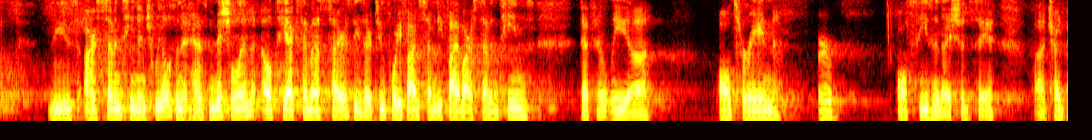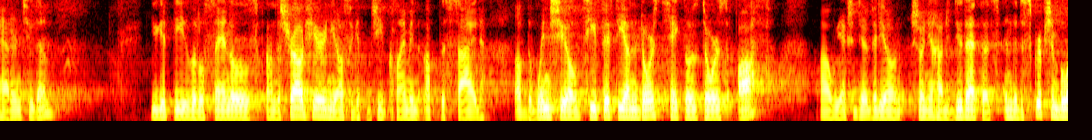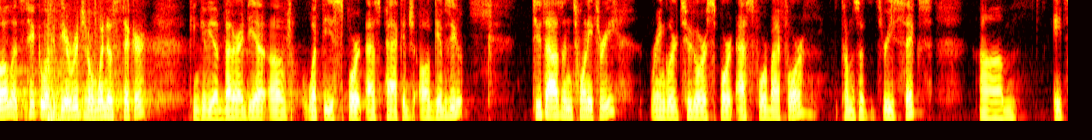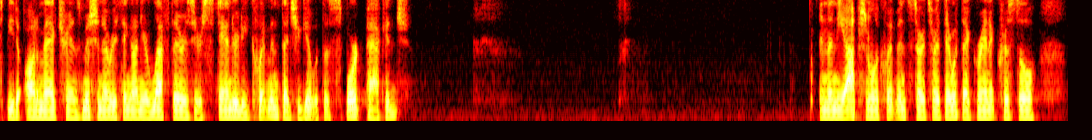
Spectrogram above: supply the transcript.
These are 17 inch wheels and it has Michelin LTX MS tires. These are 245 75 R17s. Definitely uh, all terrain or all season, I should say, uh, tread pattern to them. You get the little sandals on the shroud here, and you also get the Jeep climbing up the side of the windshield. T50 on the doors to take those doors off. Uh, we actually did a video showing you how to do that. That's in the description below. Let's take a look at the original window sticker. Can give you a better idea of what the Sport S package all gives you. 2023 Wrangler two-door Sport S 4x4. Comes with a 3.6. Um, eight-speed automatic transmission. Everything on your left there is your standard equipment that you get with the Sport package. And then the optional equipment starts right there with that granite crystal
